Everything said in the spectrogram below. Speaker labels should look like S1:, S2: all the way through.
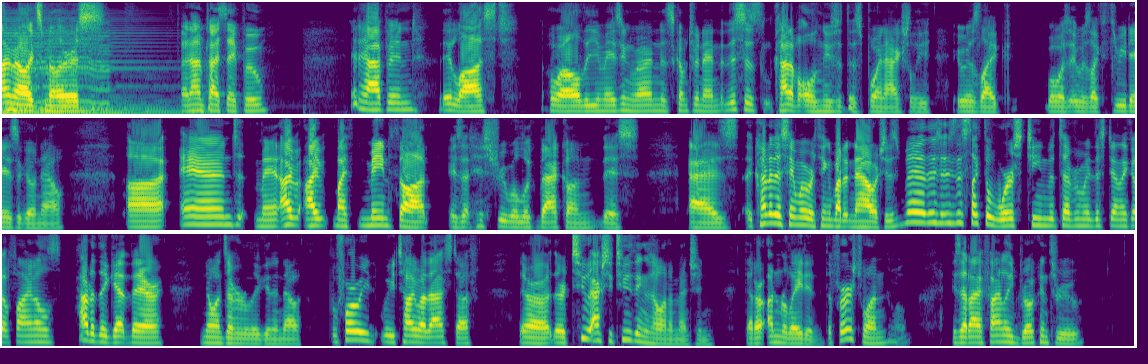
S1: I'm Alex Milleris.
S2: And I'm Tai Fu.
S1: It happened. They lost. Oh well, the amazing run has come to an end. This is kind of old news at this point. Actually, it was like what was it? it was like three days ago now. Uh, and man, I, I, my main thought is that history will look back on this as kind of the same way we're thinking about it now, which is, man, this is this like the worst team that's ever made the Stanley Cup Finals? How did they get there? No one's ever really gonna know. Before we, we talk about that stuff, there are there are two actually two things I want to mention that are unrelated. The first one oh. is that I finally broken through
